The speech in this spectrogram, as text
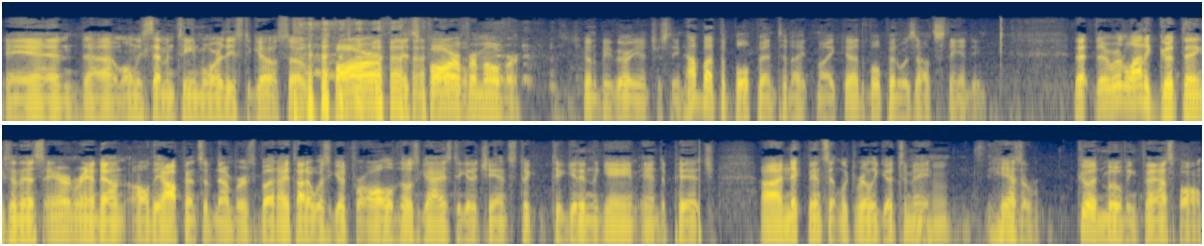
and um, only 17 more of these to go. So far, it's far oh. from over. It's going to be very interesting. How about the bullpen tonight, Mike? Uh, the bullpen was outstanding. That, there were a lot of good things in this. Aaron ran down all the offensive numbers, but I thought it was good for all of those guys to get a chance to, to get in the game and to pitch. Uh, Nick Vincent looked really good to me. Mm-hmm. He has a good moving fastball.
